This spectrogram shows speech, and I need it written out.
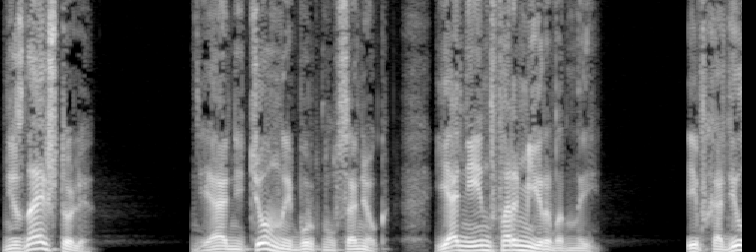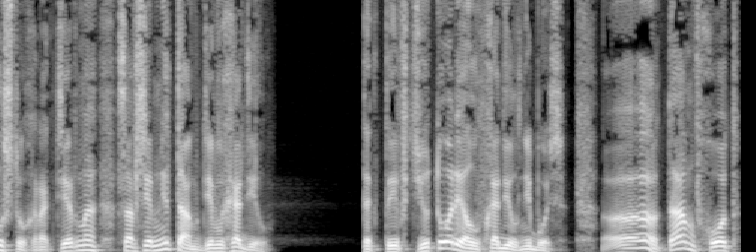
Не знаешь, что ли? Я не темный, буркнул Санек. Я не информированный. И входил, что характерно, совсем не там, где выходил. Так ты в тьюториал входил, небось? А, там вход.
